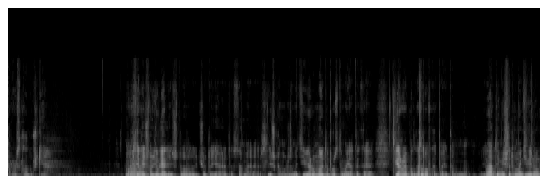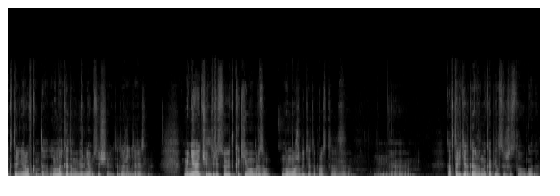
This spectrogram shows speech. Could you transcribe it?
про раскладушки. Но все, конечно, удивлялись, что что-то я это самое слишком уже замотивирован. Но это просто моя такая первая подготовка, поэтому... я А, ты подумал, имеешь в виду мотивирован к тренировкам? Да, да, Ну, мы да. к этому вернемся еще, это тоже да. интересно. Меня что интересует, каким образом, ну, может быть, это просто э, авторитет, который накопился с шестого года.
